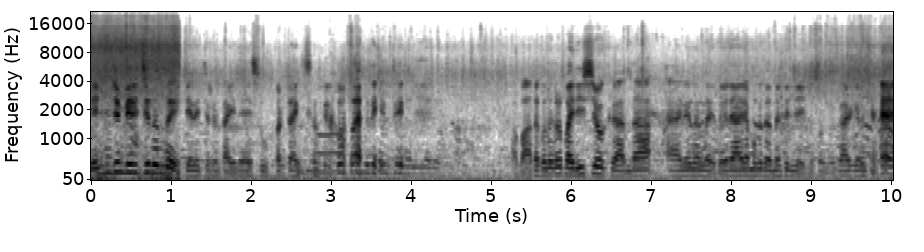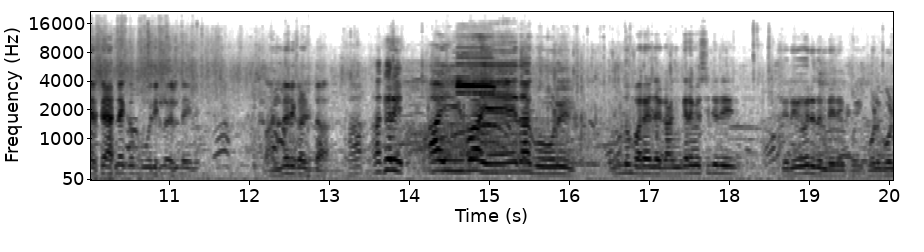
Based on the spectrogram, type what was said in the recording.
നെഞ്ചും പിരിച്ചു നിന്ന്. വെച്ചിട്ടുണ്ട്. അതിനെ സൂപ്പർ ടാക്സ് അപ്പൊ അതൊക്കെ നിങ്ങൾ പരീക്ഷ നോക്കുക എന്താ ആലെന്നുള്ളത് ഇതുവരെ ആരും നമുക്ക് തന്നിട്ടില്ല. ഇപ്പൊ നിങ്ങൾക്ക് ആർക്കെങ്കിലും തരാനൊക്കെ പൂതിയുള്ളതിൽ നല്ലൊരു കളിട്ടാ. കയറി അയ്യ ഏതാ ഗോൾ ഒന്നും പറയാനില്ല. അങ്കര മെസ്സിന്റെ ഒരു ചെറിയൊരു ഇതുണ്ട് പോയി. Goal goal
